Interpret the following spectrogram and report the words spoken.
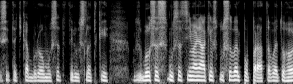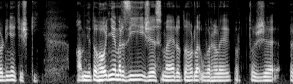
si teďka budou muset ty důsledky, budou se muset s nimi nějakým způsobem poprat a bude to hodně těžký. A mě to hodně mrzí, že jsme je do tohohle uvrhli, protože Eh,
